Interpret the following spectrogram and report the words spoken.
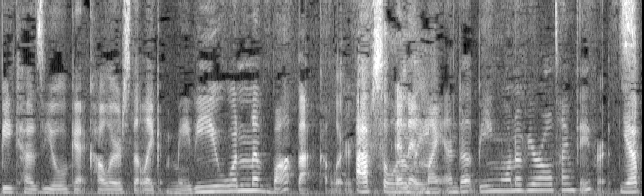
because you'll get colors that like maybe you wouldn't have bought that color. Absolutely. And it might end up being one of your all-time favorites. Yep.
